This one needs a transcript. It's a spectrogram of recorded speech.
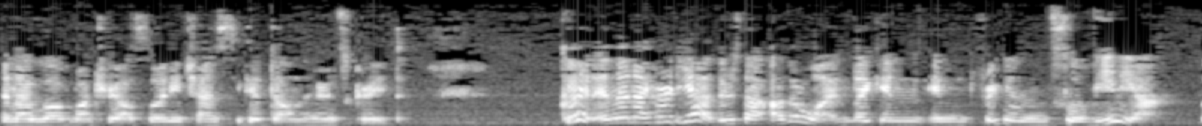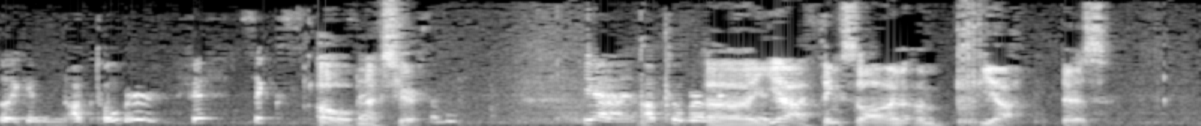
and I love Montreal, so any chance to get down there is great. Good. And then I heard, yeah, there's that other one, like in in freaking Slovenia, like in October fifth, sixth. Oh, next year. something? Yeah, October Uh, yeah, I think so. I, um, yeah, there's.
